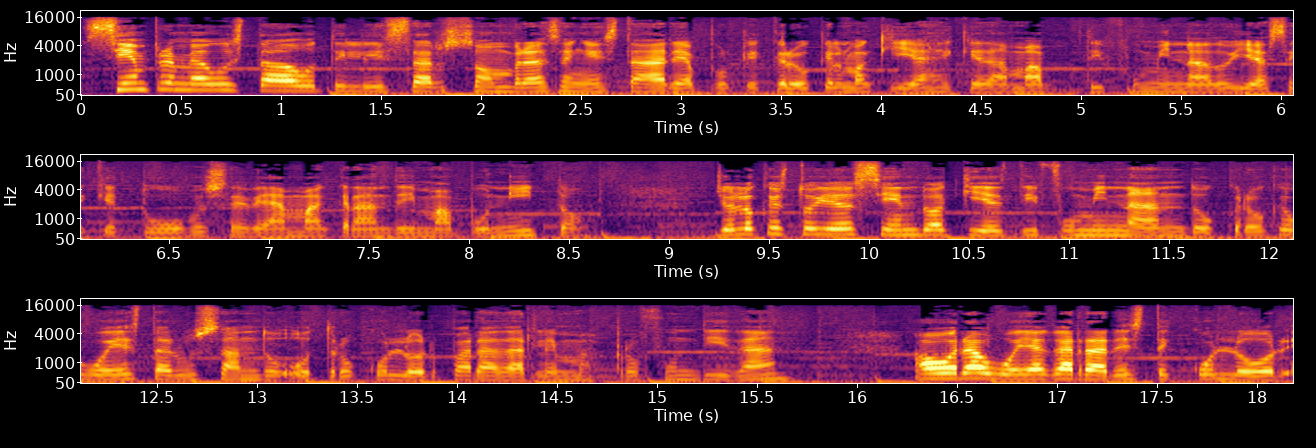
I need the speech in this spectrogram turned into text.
Siempre me ha gustado utilizar sombras en esta área porque creo que el maquillaje queda más difuminado y hace que tu ojo se vea más grande y más bonito. Yo lo que estoy haciendo aquí es difuminando, creo que voy a estar usando otro color para darle más profundidad. Ahora voy a agarrar este color,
